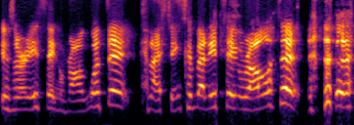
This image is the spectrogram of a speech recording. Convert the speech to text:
"Is there anything wrong with it? Can I think of anything wrong with it?"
